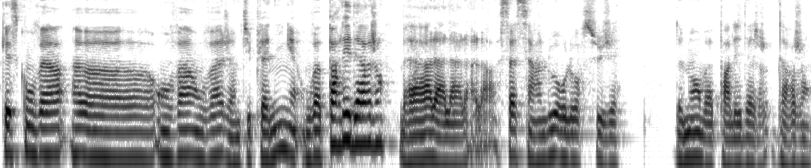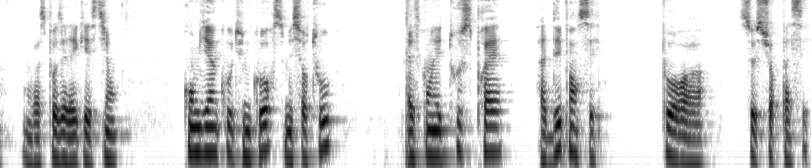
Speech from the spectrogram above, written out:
qu'est-ce qu'on va euh, On va, on va, j'ai un petit planning. On va parler d'argent. Bah là là là là, ça c'est un lourd lourd sujet. Demain, on va parler d'argent. On va se poser la question combien coûte une course, mais surtout, est-ce qu'on est tous prêts à dépenser pour euh, se surpasser?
